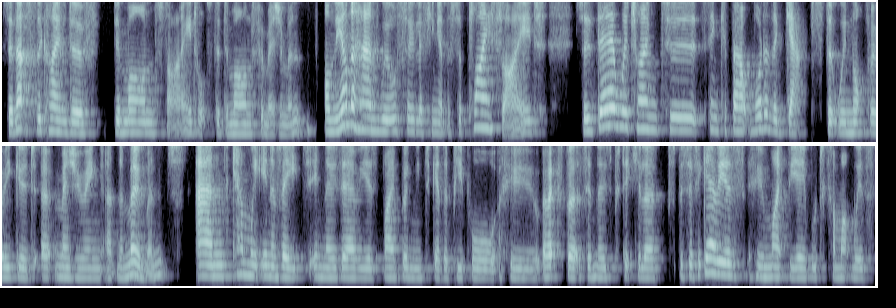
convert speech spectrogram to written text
So that's the kind of demand side. What's the demand for measurement? On the other hand, we're also looking at the supply side so there we're trying to think about what are the gaps that we're not very good at measuring at the moment and can we innovate in those areas by bringing together people who are experts in those particular specific areas who might be able to come up with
